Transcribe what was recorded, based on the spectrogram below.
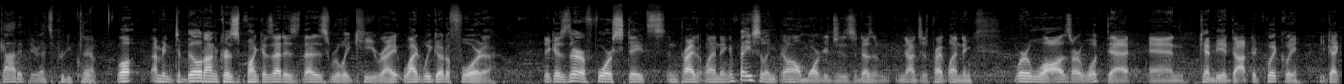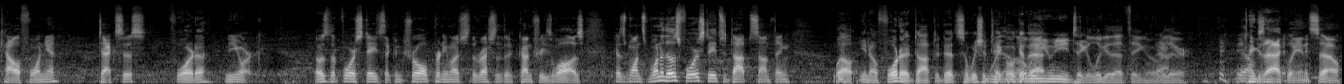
got it there. That's pretty cool. Yeah. Well, I mean, to build on Chris's point, because that is that is really key, right? Why did we go to Florida? Because there are four states in private lending, and basically all mortgages. It doesn't not just private lending, where laws are looked at and can be adopted quickly. You got California, Texas, Florida, New York. Those are the four states that control pretty much the rest of the country's laws. Because once one of those four states adopts something, well, you know, Florida adopted it, so we should take a look at we, that. we need to take a look at that thing over there. Exactly. And so,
